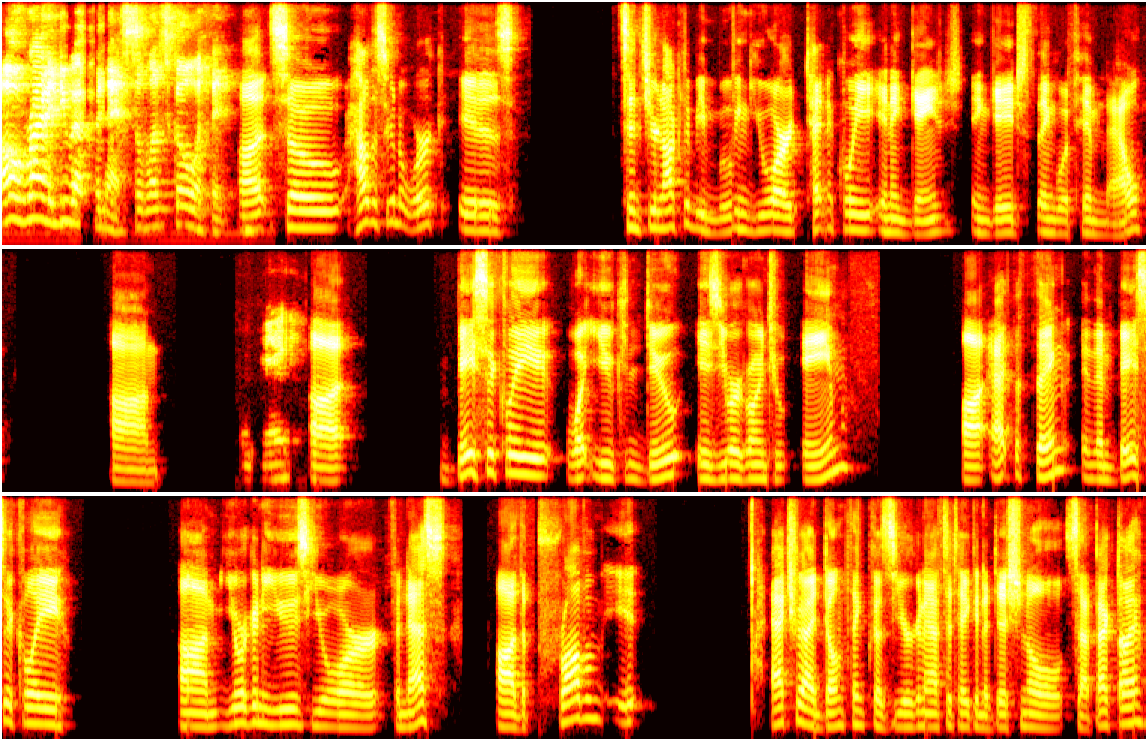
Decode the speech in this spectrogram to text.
Oh right, I do have finesse, so let's go with it. Uh, so how this is going to work is, since you're not going to be moving, you are technically in engaged engaged thing with him now. Um, Okay. uh, basically, what you can do is you are going to aim uh, at the thing, and then basically, um, you are going to use your finesse. Uh, the problem it actually I don't think because you're going to have to take an additional setback die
